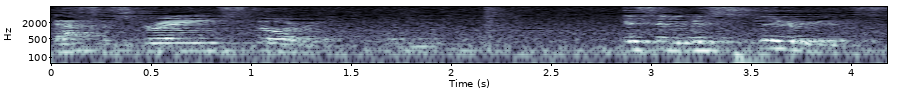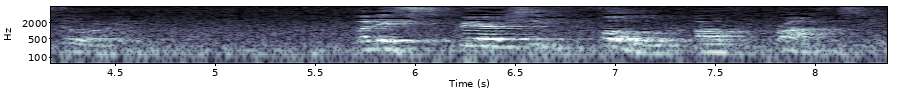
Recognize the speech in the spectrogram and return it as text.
That's a strange story. It's a mysterious story. but it's spiritually full of prophecy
